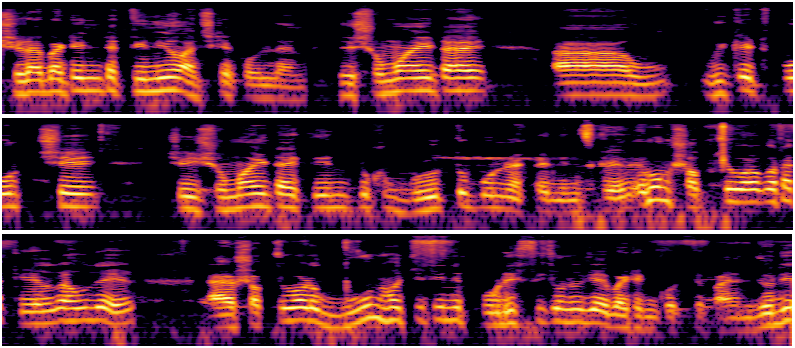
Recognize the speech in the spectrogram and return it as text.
সেরা ব্যাটিংটা তিনিও আজকে করলেন। যে সময়টায় উইকেট পড়ছে, সেই সময়টায় কিন্তু খুব গুরুত্বপূর্ণ একটা ইনিংস খেলেন। এবং সবচেয়ে বড় কথা কে এল রাহুলের সবচেয়ে বড় গুণ হচ্ছে তিনি পরিস্থিতি অনুযায়ী ব্যাটিং করতে পারেন। যদি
